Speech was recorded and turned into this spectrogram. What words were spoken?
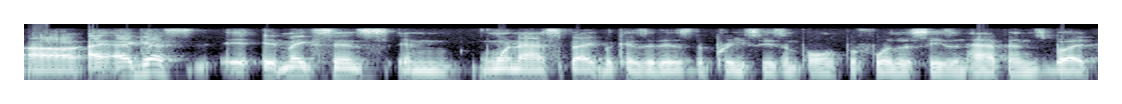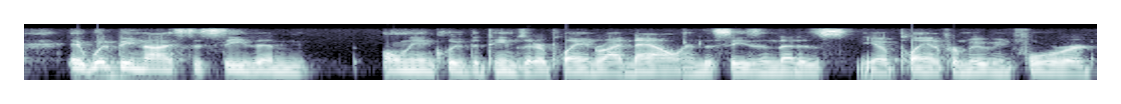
uh, I, I, guess it, it, makes sense in one aspect because it is the preseason polls before the season happens. But it would be nice to see them only include the teams that are playing right now in the season that is you know planned for moving forward.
